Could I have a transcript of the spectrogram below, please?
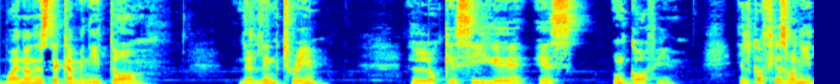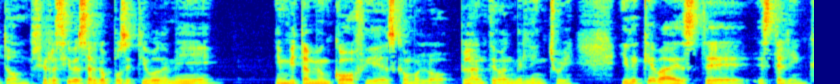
Bueno, en este caminito del Linktree, lo que sigue es un coffee. Y el coffee es bonito. Si recibes algo positivo de mí, invítame un coffee, es como lo planteo en mi Linktree. ¿Y de qué va este, este link?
